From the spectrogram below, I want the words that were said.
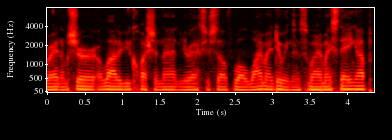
Right? I'm sure a lot of you question that and you ask yourself, well, why am I doing this? Why am I staying up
